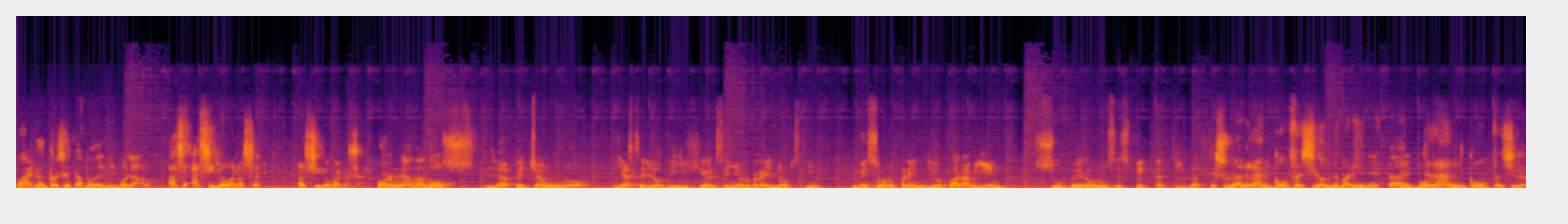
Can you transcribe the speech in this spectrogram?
Bueno, entonces estamos del mismo lado. Así, así lo van a hacer, así lo van a hacer. Jornada 2, la fecha 1, ya se lo dije al señor Brailovsky, me sorprendió para bien, superó mis expectativas Es una gran confesión de Marín esta, ¿eh? Por- gran confesión.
